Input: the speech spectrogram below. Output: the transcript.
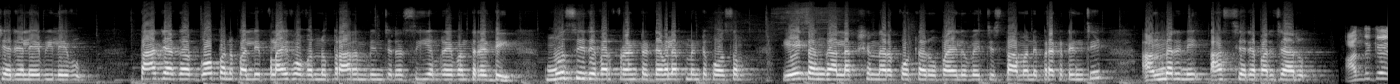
చర్యలేవీ లేవు. తాజాగా గోపనపల్లి ఫ్లైఓవర్ను ప్రారంభించిన CM Revanth Reddy Musi river front development కోసం ఏకంగా లక్షన్నర కోట్ల రూపాయలు వెచ్చిస్తామని ప్రకటించి అందరినీ ఆశ్చర్యపరిచారు. అందుకే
